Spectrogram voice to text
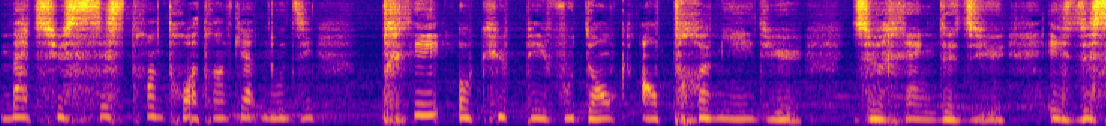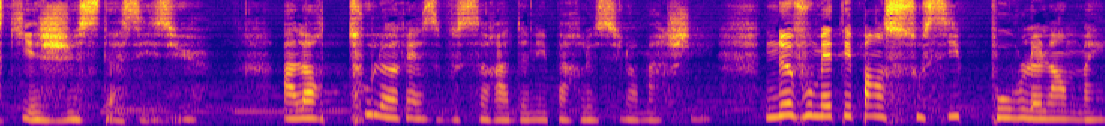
Matthieu 6, 33, 34 nous dit, préoccupez-vous donc en premier lieu du règne de Dieu et de ce qui est juste à ses yeux. Alors tout le reste vous sera donné par-dessus le marché. Ne vous mettez pas en souci pour le lendemain.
